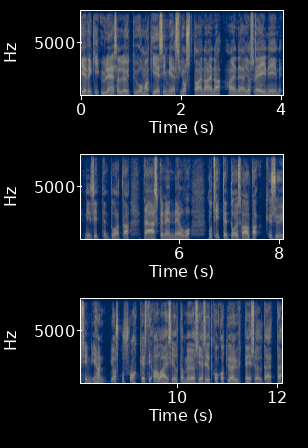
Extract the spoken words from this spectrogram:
Tietenkin yleensä löytyy omakin esimies jostain aina, aina ja jos ei, niin, niin sitten tuota, tämä äskeinen neuvo. Mutta sitten toisaalta kysyisin ihan joskus rohkeasti alaisilta myös ja siltä koko työyhteisöltä, että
